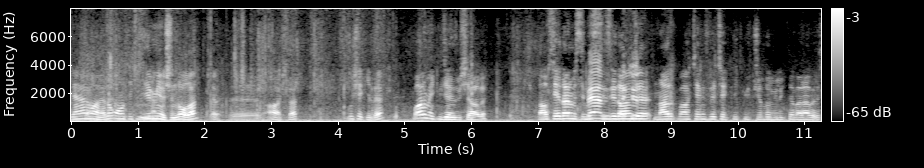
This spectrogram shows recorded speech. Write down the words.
genel manada 18-20 yaşında olan Evet. e, ağaçlar. Bu şekilde. Var mı ekleyeceğiniz bir şey abi? Tavsiye eder misiniz? Ben Sizi daha bütün- önce nar bahçenizde çektik. 3 yıldır birlikte beraberiz.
